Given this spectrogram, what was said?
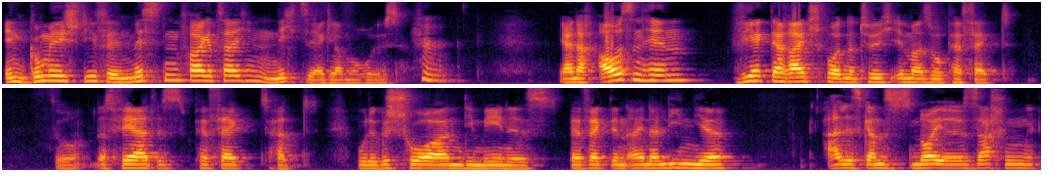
In Gummistiefeln misten? Fragezeichen, nicht sehr glamourös. Hm. Ja, nach außen hin wirkt der Reitsport natürlich immer so perfekt. So, das Pferd ist perfekt, hat, wurde geschoren, die Mähne ist perfekt in einer Linie. Alles ganz neue Sachen,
